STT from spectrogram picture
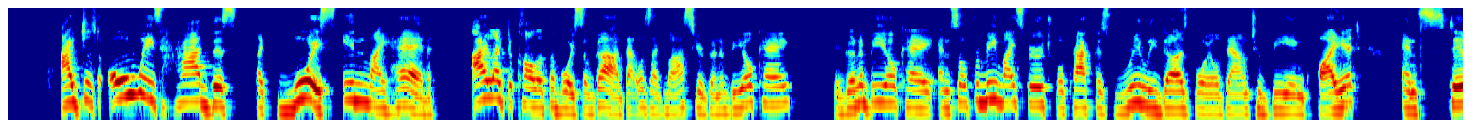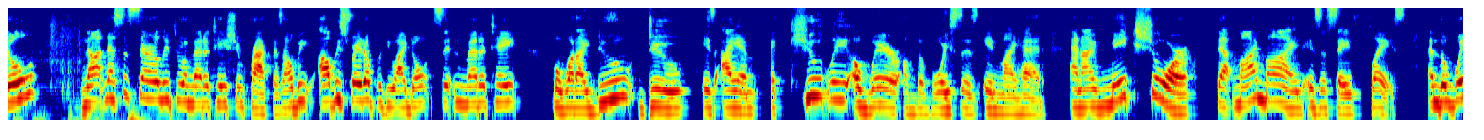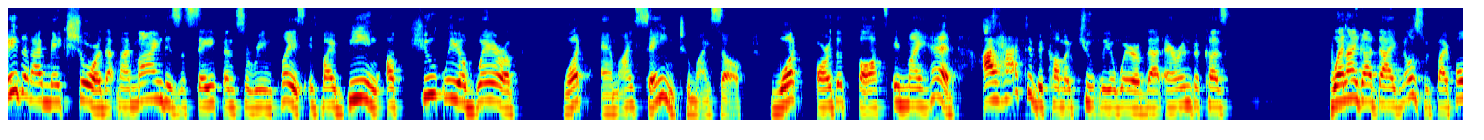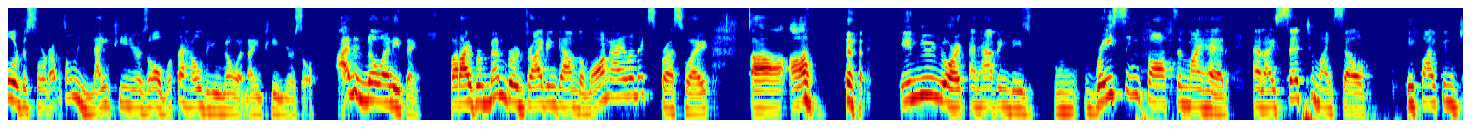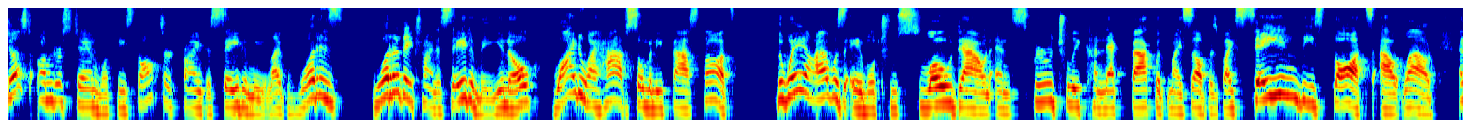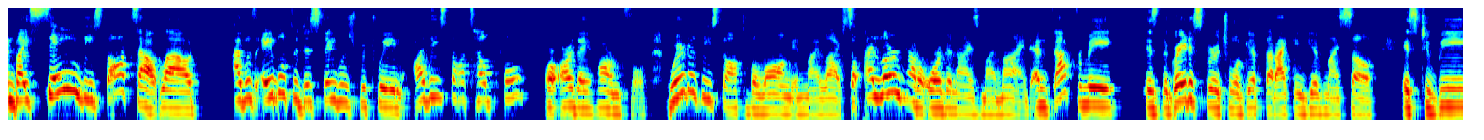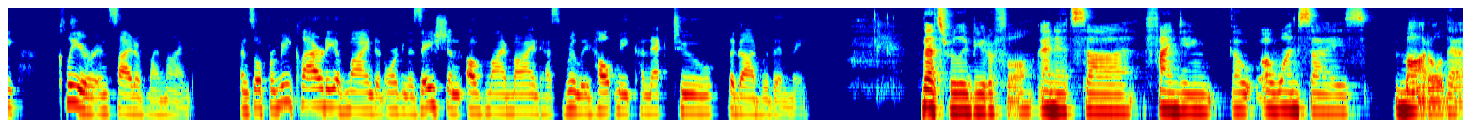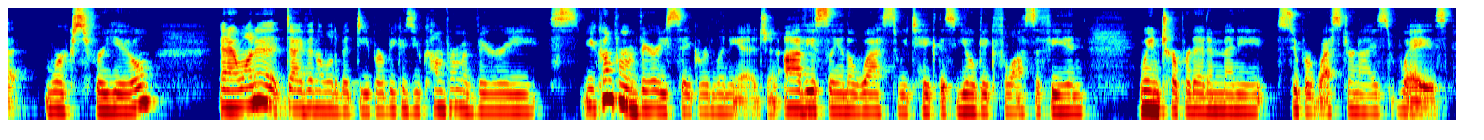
I just always had this like voice in my head. I like to call it the voice of God. That was like, Vas, you're going to be okay. You're going to be okay. And so for me, my spiritual practice really does boil down to being quiet and still, not necessarily through a meditation practice. I'll be I'll be straight up with you. I don't sit and meditate, but what I do do is I am acutely aware of the voices in my head and I make sure that my mind is a safe place. And the way that I make sure that my mind is a safe and serene place is by being acutely aware of what am I saying to myself? What are the thoughts in my head? I had to become acutely aware of that, Erin, because when I got diagnosed with bipolar disorder, I was only 19 years old. What the hell do you know at 19 years old? I didn't know anything. But I remember driving down the Long Island Expressway uh, in New York and having these racing thoughts in my head. And I said to myself, if I can just understand what these thoughts are trying to say to me, like what is what are they trying to say to me? You know, why do I have so many fast thoughts? The way I was able to slow down and spiritually connect back with myself is by saying these thoughts out loud. And by saying these thoughts out loud, I was able to distinguish between are these thoughts helpful or are they harmful? Where do these thoughts belong in my life? So I learned how to organize my mind. And that for me is the greatest spiritual gift that I can give myself is to be clear inside of my mind. And so for me, clarity of mind and organization of my mind has really helped me connect to the God within me. That's really beautiful. And it's uh, finding a, a one size model that works for you. And I want to dive in a little bit deeper because you come from a very you come from a very sacred lineage and obviously in the west we take this yogic philosophy and we interpret it in many super westernized ways.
